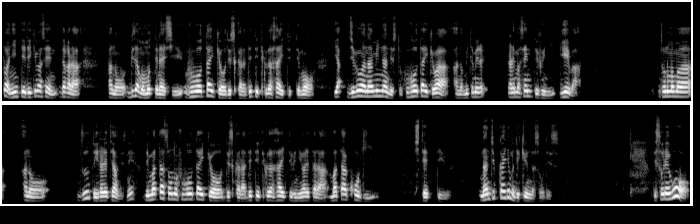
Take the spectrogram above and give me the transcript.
とは認定できません。だからあのビザも持ってないし不法退去ですから出てってくださいと言ってもいや自分は難民なんですと不法退去はあの認められませんというふうに言えばそのままあのずっといられちゃうんですね。でまたその不法退去ですから出て行ってくださいというふうに言われたらまた抗議してっていう何十回でもできるんだそうです。でそれを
